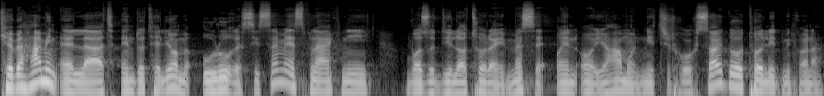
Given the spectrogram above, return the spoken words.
که به همین علت اندوتلیوم عروق سیستم splanchnic vasodilator ایی مثل NO یا همون nitric oxide رو تولید می‌کنن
